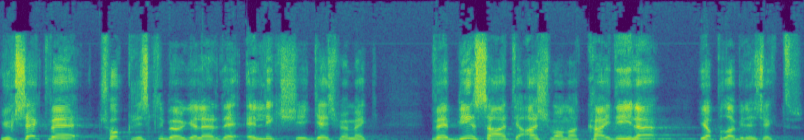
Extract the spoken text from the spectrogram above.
yüksek ve çok riskli bölgelerde 50 kişiyi geçmemek ve bir saati aşmamak kaydıyla yapılabilecektir.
